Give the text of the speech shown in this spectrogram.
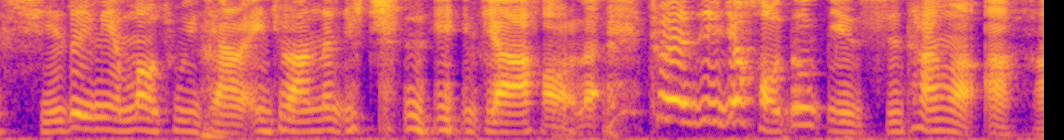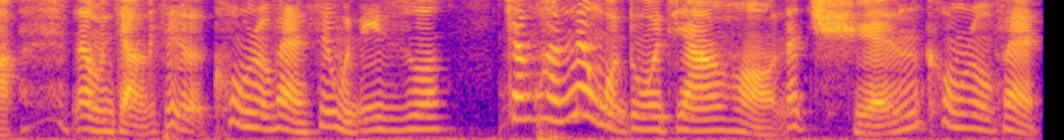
斜对面冒出一家了，哎，就那就吃那一家好了，突然间就好多扁食汤啊啊好，那我们讲这个控肉饭，所以我的意思是说。彰化那么多家哈，那全控肉饭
